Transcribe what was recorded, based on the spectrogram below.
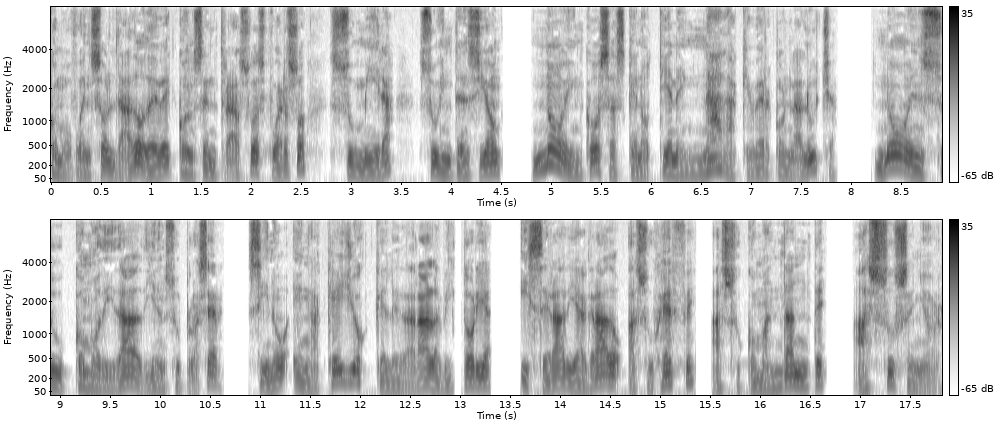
Como buen soldado debe concentrar su esfuerzo, su mira, su intención, no en cosas que no tienen nada que ver con la lucha, no en su comodidad y en su placer, sino en aquello que le dará la victoria y será de agrado a su jefe, a su comandante, a su Señor.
